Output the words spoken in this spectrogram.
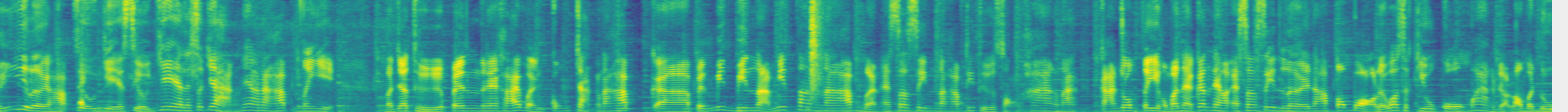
นี่เลยครับเสียวเย่เสียวเย่อะไรสักอย่างเนี่ยนะครับนี่ มันจะถือเป็นคล้าย ๆ เหมือนกงจักรนะครับอ่าเป็นมีดบินอะมีดสั้นนะครับเหมือนแอสซัสซินนะครับที่ถือ 2 ข้างนะการโจมตีของมันเนี่ยก็แนวแอสซัสซินเลยนะครับต้องบอกเลยว่าสกิลโกงมากเดี๋ยวเรามาดู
